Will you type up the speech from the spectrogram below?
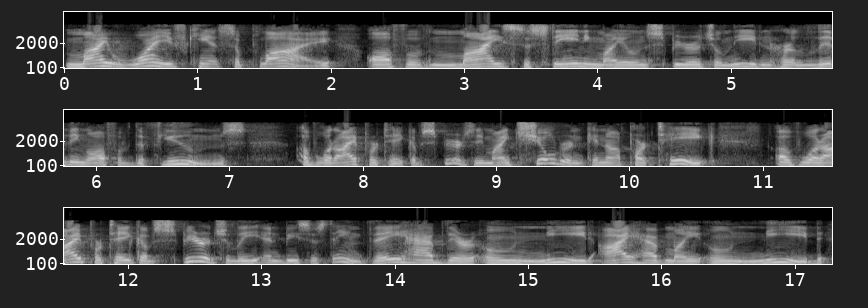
My wife can't supply off of my sustaining my own spiritual need and her living off of the fumes of what I partake of spiritually. My children cannot partake of what I partake of spiritually and be sustained. They have their own need. I have my own need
